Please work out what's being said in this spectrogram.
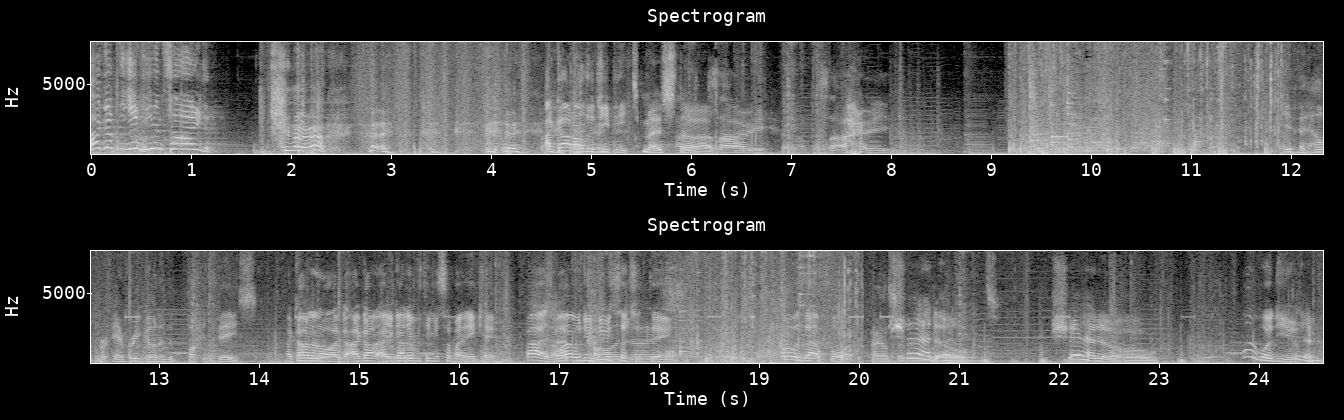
I got the GP inside! I got all the GP. It's messed I'm up. sorry. I'm sorry. Give the helper every gun in the fucking base. I got it all. I got, I got, I got everything except my AK. Guys, why I would you do such a thing? What was that for? I also Shadow. Shadow. Why would you? Dude.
